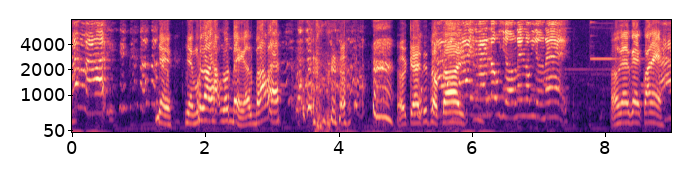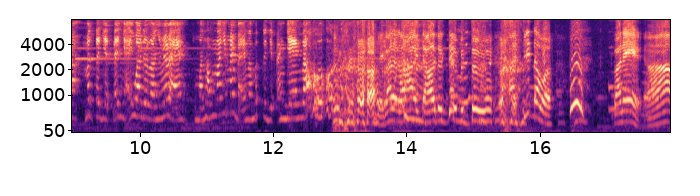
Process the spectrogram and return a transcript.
ok nhảy nhảy muốn lôi họng luôn bể block à. Ok tiếp tục đây. Ok ok qua nè. À, Mr. Dịch đã nhảy qua được rồi nha mấy bạn. Mình không nói với mấy bạn là Mr. Dịch ăn gian đâu. Nhảy qua được rồi trời ơi tôi chơi bình thường ai chết đâu à. Qua nè đó.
